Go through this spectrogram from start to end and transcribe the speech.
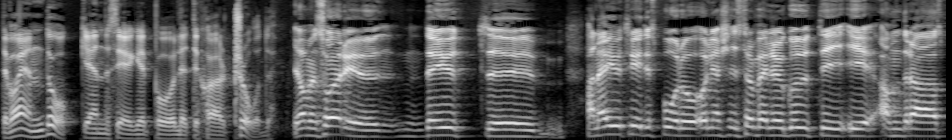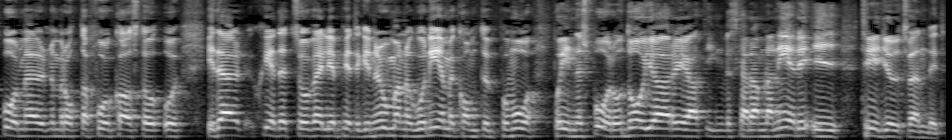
det var ändå en seger på lite skör tråd. Ja men så är det ju. Det är ju ett, eh, han är ju i tredje spår och Örjan Kihlström väljer att gå ut i, i andra spår med nummer 8 Forecast. Och, och, i det här skedet så väljer Peter G. Att gå ner med Comte på, på innerspår. Och då gör det ju att Ingves kan ramla ner i, i tredje utvändigt.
